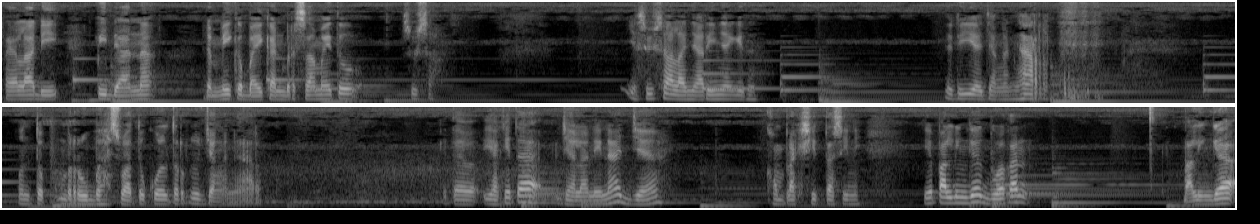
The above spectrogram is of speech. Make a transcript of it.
rela dipidana demi kebaikan bersama itu susah. Ya susah lah nyarinya gitu. Jadi ya jangan ngarep untuk merubah suatu kultur tuh jangan ngarep. Kita ya kita jalanin aja kompleksitas ini. Ya paling gak gue kan paling gak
